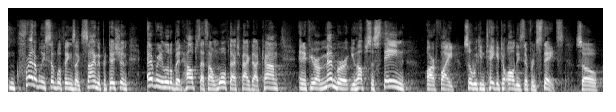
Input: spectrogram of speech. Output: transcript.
incredibly simple things like sign the petition. Every little bit helps. That's on wolf-pac.com. And if you're a member, you help sustain our fight so we can take it to all these different states. So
